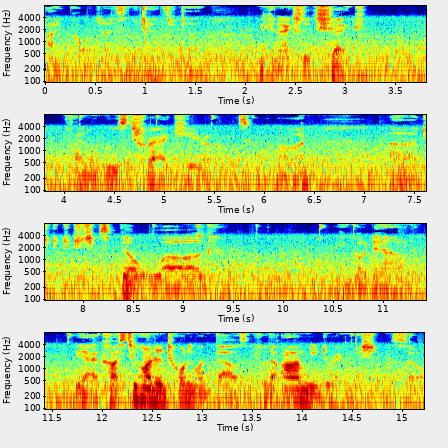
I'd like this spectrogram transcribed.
I apologize in advance for that. We can actually check if I don't lose track here of what's going on. Uh, chips built log. We can go down. Yeah, it costs 221000 for the arm redirect mission, so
